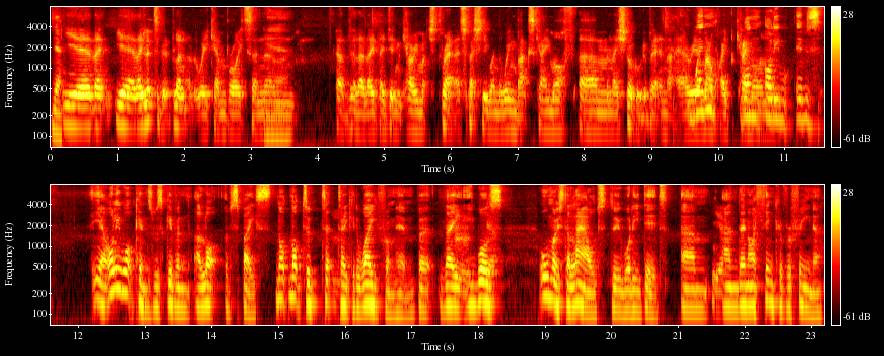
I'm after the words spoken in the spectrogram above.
Yeah, yeah, they yeah they looked a bit blunt at the weekend, Brighton. Um, yeah. At Villa, they, they didn't carry much threat, especially when the wing backs came off, um, and they struggled a bit in that area. When, came when on. Ollie, it was yeah, Ollie Watkins was given a lot of space, not not to t- mm. take it away from him, but they mm, he was yeah. almost allowed to do what he did um, yeah. And then I think of Raphinha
